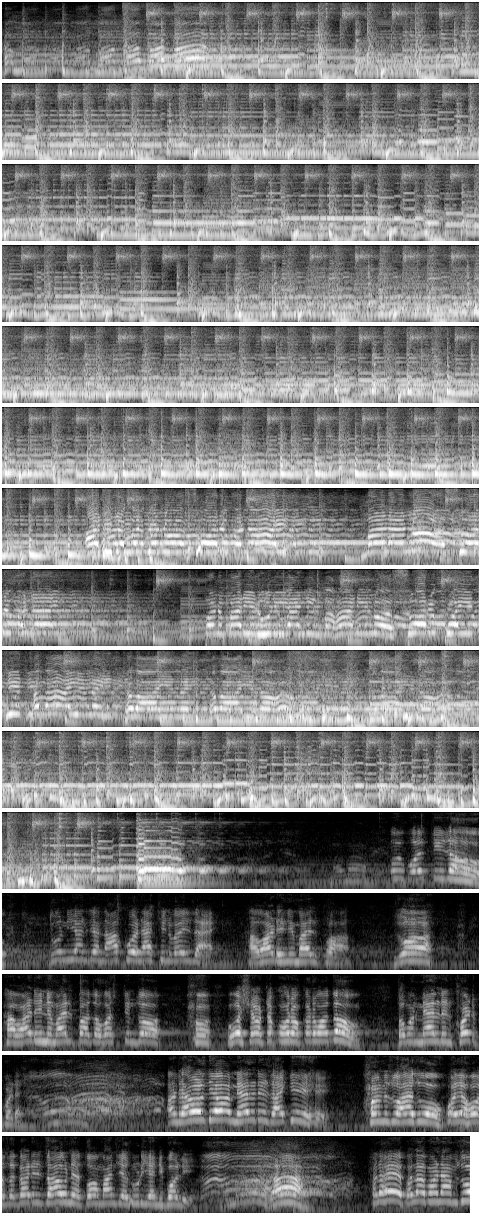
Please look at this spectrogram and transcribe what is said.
મારી રૂડિયાની મહાનીનો સ્વર કોઈથી થવાય નહીં થવાય નહીં, થવાય નો. થવાય નો બોલતી જાઉં દુનિયાને જે નાખો નાખીને વહી જાય. આ વાડીની માલપા જો આ વાડીની માલપા તો વસ્તીને જો ઓછો ટકોરો કરવા દઉં, તો મને મેલડીને ખોટ પડે. અને રાવળ દેવા મેલડી જાગી હન જો આજુ હોય હો ગાડી જાવ ને તો માનજે રૂડિયાની બોલી. હા એ ભલા મને આમ જો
